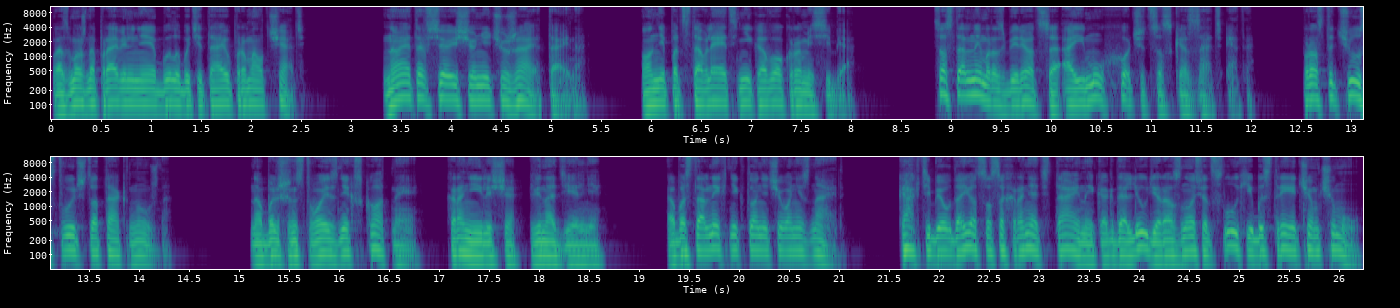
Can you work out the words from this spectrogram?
Возможно, правильнее было бы Титаю промолчать. Но это все еще не чужая тайна. Он не подставляет никого, кроме себя. С остальным разберется, а ему хочется сказать это. Просто чувствуют, что так нужно. Но большинство из них скотные, хранилища, винодельни. Об остальных никто ничего не знает. Как тебе удается сохранять тайны, когда люди разносят слухи быстрее, чем чуму?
